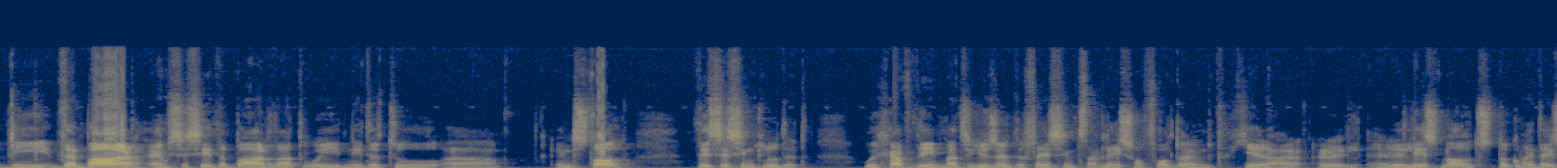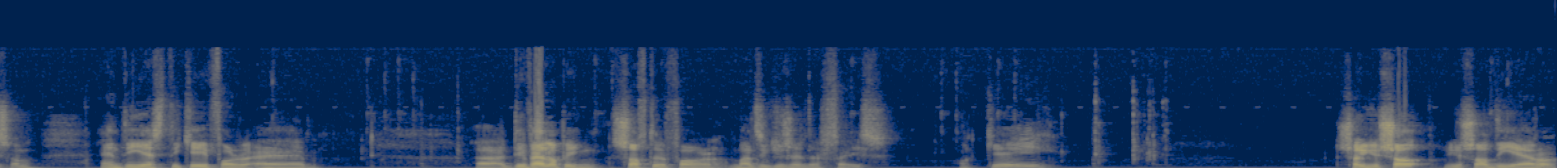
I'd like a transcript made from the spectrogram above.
the the bar MCC, the bar that we needed to uh, install, this is included. We have the Magic User Interface installation folder, and here are re release notes, documentation, and the SDK for uh, uh, developing software for Magic User Interface. Okay. So you saw you saw the error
